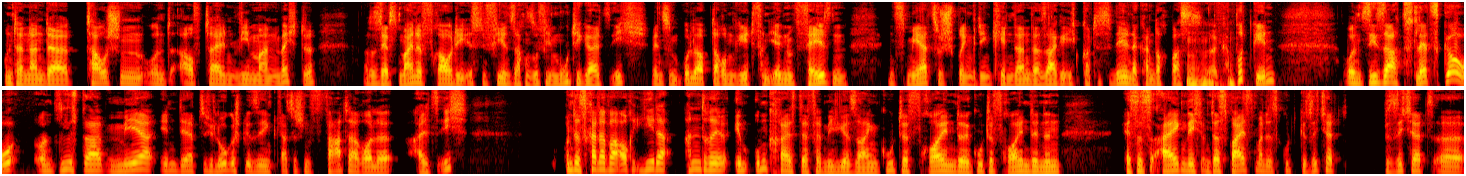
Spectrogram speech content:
untereinander tauschen und aufteilen, wie man möchte. Also selbst meine Frau, die ist in vielen Sachen so viel mutiger als ich. Wenn es im Urlaub darum geht, von irgendeinem Felsen ins Meer zu springen mit den Kindern, da sage ich, Gottes Willen, da kann doch was mhm. äh, kaputt gehen. Und sie sagt, let's go. Und sie ist da mehr in der psychologisch gesehen klassischen Vaterrolle als ich. Und das kann aber auch jeder andere im Umkreis der Familie sein. Gute Freunde, gute Freundinnen. Es ist eigentlich, und das weiß man, ist gut gesichert, besichert, äh,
